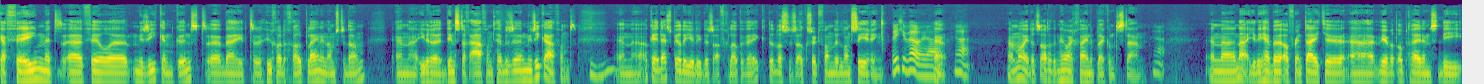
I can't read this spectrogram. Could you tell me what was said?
café met eh, veel eh, muziek en kunst eh, bij het Hugo de Grootplein in Amsterdam. En iedere dinsdagavond hebben ze een muziekavond. Mhm. En oké, daar speelden jullie dus afgelopen week. Dat was dus ook een soort van de lancering. Weet je wel, ja. Ja. ja. Nou, mooi, dat is altijd een heel erg fijne plek om te staan. Ja. En nou, jullie hebben over een tijdje weer wat optredens die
